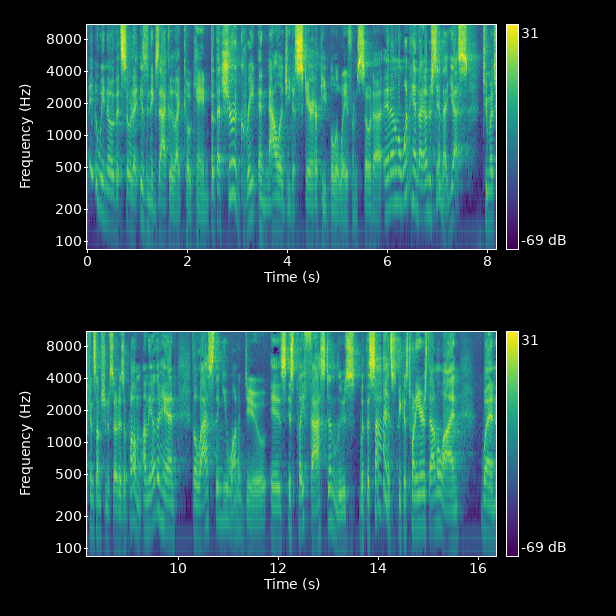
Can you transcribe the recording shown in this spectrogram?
maybe we know that soda isn't exactly like cocaine, but that's sure a great analogy to scare people away from soda. And on the one hand, I understand that. Yes, too much consumption of soda is a problem. On the other hand, the last thing you want to do is, is play fast and loose with the science because 20 years down the line, when,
